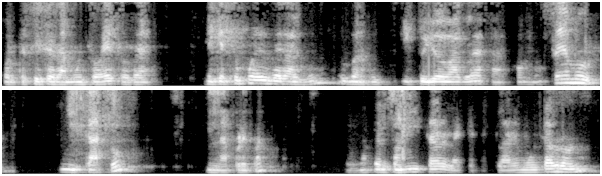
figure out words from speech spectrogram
porque sí se da mucho eso, o sea, de que tú puedes ver a alguien, bueno, y tú y yo, Aglas, conocemos mi caso en la prepa, una personita de la que me clave muy cabrón,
